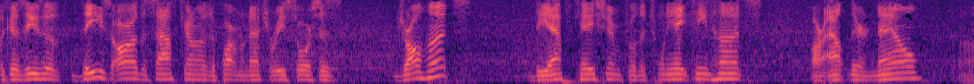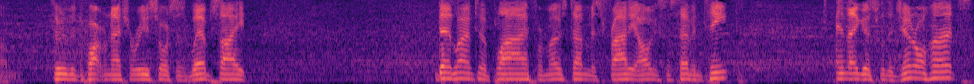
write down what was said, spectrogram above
because these are these are the South Carolina Department of Natural Resources draw hunts. The application for the 2018 hunts are out there now um, through the Department of Natural Resources website. Deadline to apply for most of them is Friday, August the 17th, and that goes for the general hunts.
